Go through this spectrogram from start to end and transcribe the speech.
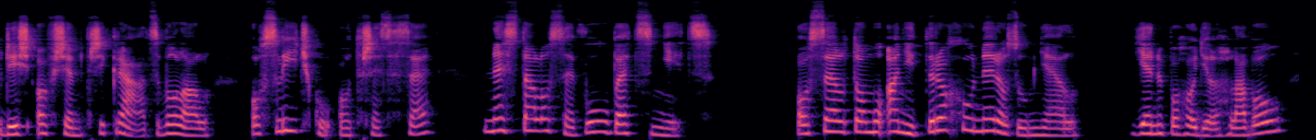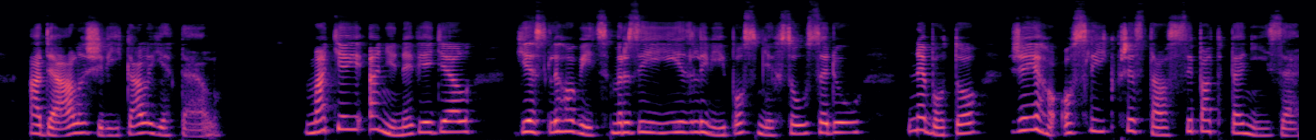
Když ovšem třikrát zvolal oslíčku otřes se, nestalo se vůbec nic. Osel tomu ani trochu nerozuměl, jen pohodil hlavou a dál žvíkal jetel. Matěj ani nevěděl, jestli ho víc mrzí jízlivý posměch sousedů, nebo to, že jeho oslík přestal sypat peníze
